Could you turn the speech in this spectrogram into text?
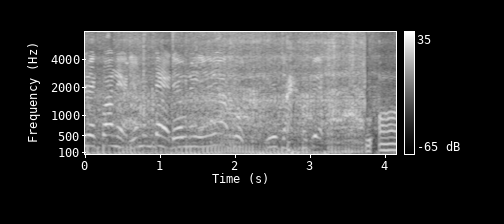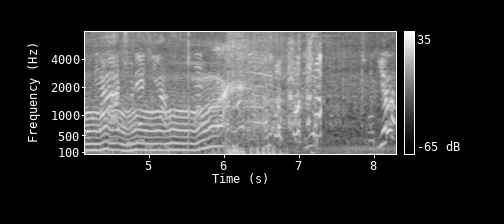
જો એક વાર હેડિયમ મને હેડે એવું નહીં એ આપણું એ જ ફરજે ત્યાં છોડે ત્યાં છોડ્યા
